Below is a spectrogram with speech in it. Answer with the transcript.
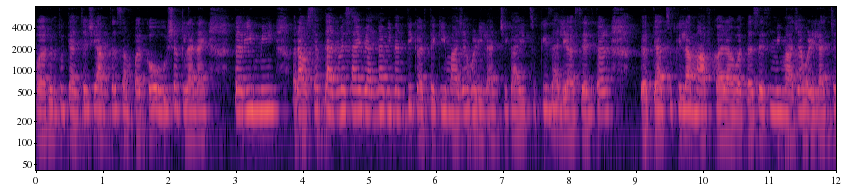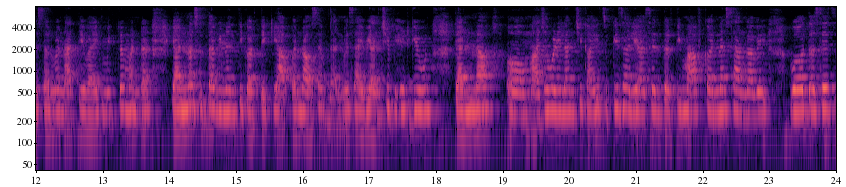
परंतु त्यांच्याशी आमचा संपर्क होऊ शकला नाही. तरी मी रावसाहेब दानवे साहेब यांना विनंती करते की माझ्या वडिलांची काही चुकी झाली असेल तर तर त्या चुकीला माफ करावं. तसेच मी माझ्या वडिलांचे सर्व नातेवाईक मित्रमंडळ यांना सुद्धा विनंती करते की आपण रावसाहेब दानवे साहेब यांची भेट घेऊन त्यांना माझ्या वडिलांची काही चुकी झाली असेल तर ती माफ करण्यास सांगावे व तसेच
